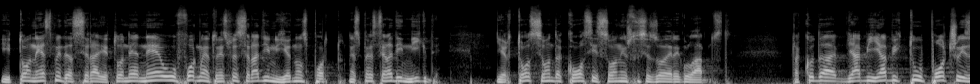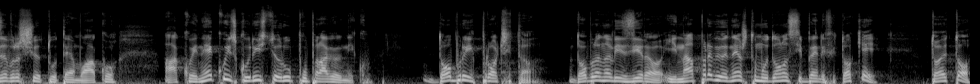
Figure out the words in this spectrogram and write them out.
I to ne sme da se radi, to ne, ne u Formula to ne sme da se radi ni u jednom sportu, ne sme da se radi nigde. Jer to se onda kosi sa onim što se zove regularnost. Tako da ja, bi, ja bih tu počeo i završio tu temu. Ako, ako je neko iskoristio rupu u pravilniku, dobro ih pročitao, dobro analizirao i napravio nešto mu donosi benefit, okej. Okay To je to.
